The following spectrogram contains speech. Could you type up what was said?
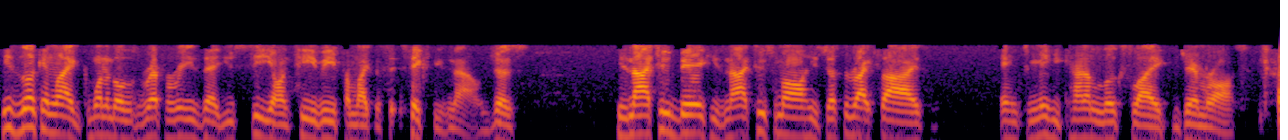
He's looking like one of those referees that you see on TV from like the 60s now. Just, he's not too big, he's not too small, he's just the right size. And to me, he kind of looks like Jim Ross.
